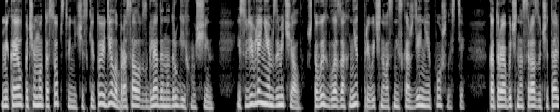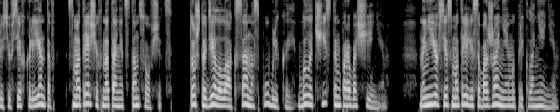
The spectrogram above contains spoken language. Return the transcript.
Микаэл почему-то собственнически то и дело бросал взгляды на других мужчин и с удивлением замечал, что в их глазах нет привычного снисхождения и пошлости, которые обычно сразу читались у всех клиентов, смотрящих на танец танцовщиц. То, что делала Оксана с публикой, было чистым порабощением. На нее все смотрели с обожанием и преклонением.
